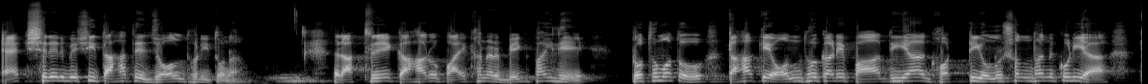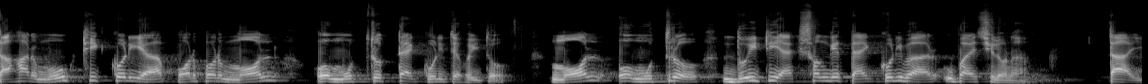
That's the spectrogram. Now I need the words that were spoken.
এক সেরের বেশি তাহাতে জল ধরিত না। রাত্রে কাহারও পায়খানার বেগ পাইলে প্রথমত তাহাকে অন্ধকারে পা দিয়া ঘরটি অনুসন্ধান করিয়া তাহার মুখ ঠিক করিয়া পরপর মল ও মূত্রত্যাগ করিতে হইত। মল ও মূত্র দুইটি একসঙ্গে ত্যাগ করিবার উপায় ছিল না। তাই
